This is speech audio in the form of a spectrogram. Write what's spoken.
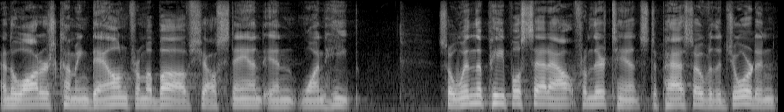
and the waters coming down from above shall stand in one heap. So when the people set out from their tents to pass over the Jordan,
